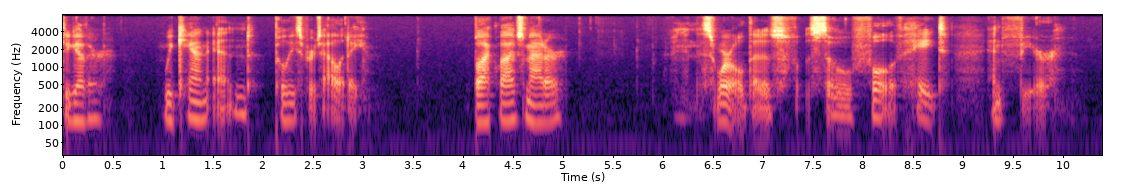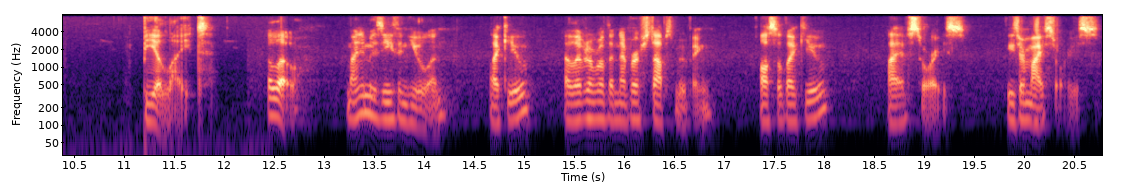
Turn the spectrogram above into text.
Together, we can end police brutality. Black Lives Matter. And in this world that is f- so full of hate and fear, be a light. Hello, my name is Ethan Hewlin. Like you, I live in a world that never stops moving. Also, like you, I have stories. These are my stories,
